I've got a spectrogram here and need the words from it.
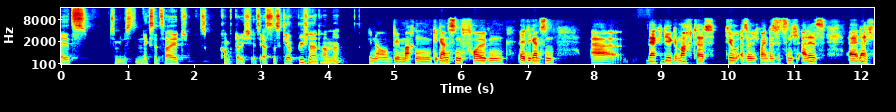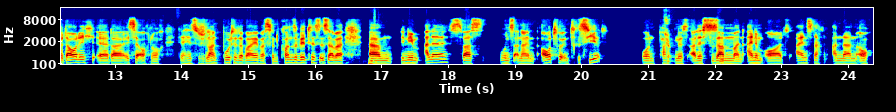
jetzt zumindest in nächster Zeit, es kommt, glaube ich, als erstes Georg Büchner dran, ne? genau, wir machen die ganzen Folgen, äh, die ganzen äh, Werke, die er gemacht hat. Also ich meine, das ist jetzt nicht alles äh, leicht verdaulich. Äh, da ist ja auch noch der hessische Landbote dabei, was ein konserviertes ist. Aber Hm. ähm, wir nehmen alles, was uns an einem Auto interessiert und Ja, packen das alles zusammen an einem Ort, eins nach dem anderen, auch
